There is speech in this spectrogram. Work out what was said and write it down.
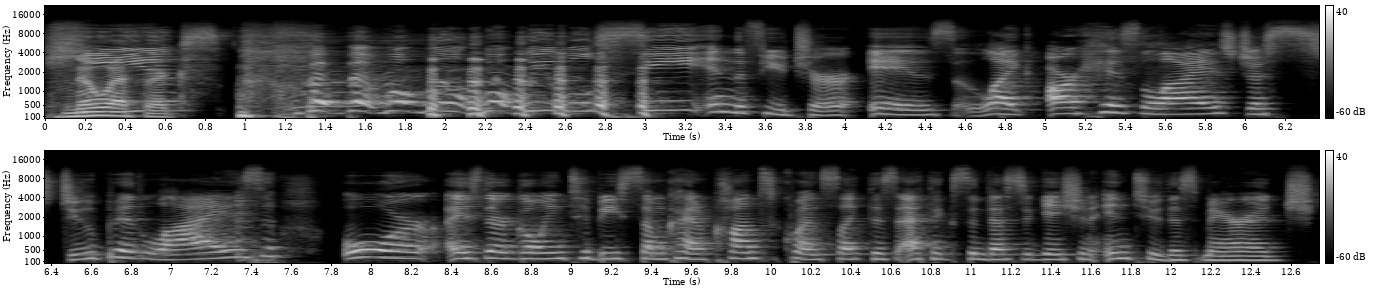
he, no ethics. but but what we'll, what we will see in the future is like are his lies just stupid lies or is there going to be some kind of consequence like this ethics investigation into this marriage?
